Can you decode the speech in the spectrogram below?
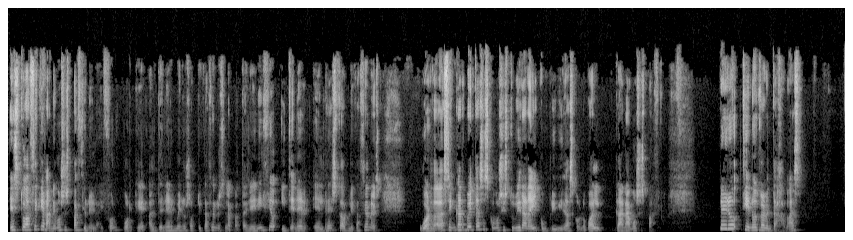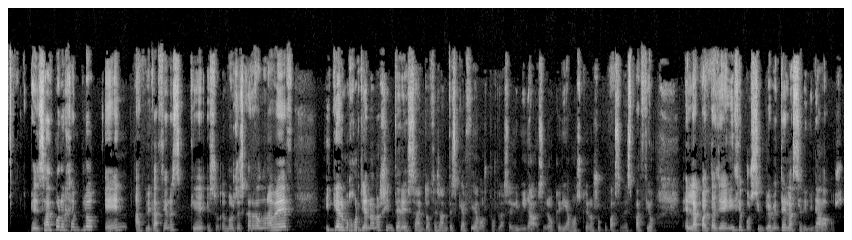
esto hace que ganemos espacio en el iPhone, porque al tener menos aplicaciones en la pantalla de inicio y tener el resto de aplicaciones guardadas en carpetas, es como si estuvieran ahí comprimidas, con lo cual ganamos espacio. Pero tiene otra ventaja más, Pensad, por ejemplo, en aplicaciones que hemos descargado una vez y que a lo mejor ya no nos interesa. Entonces, antes, ¿qué hacíamos? Pues las eliminábamos. Si no queríamos que nos ocupasen espacio en la pantalla de inicio, pues simplemente las eliminábamos.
